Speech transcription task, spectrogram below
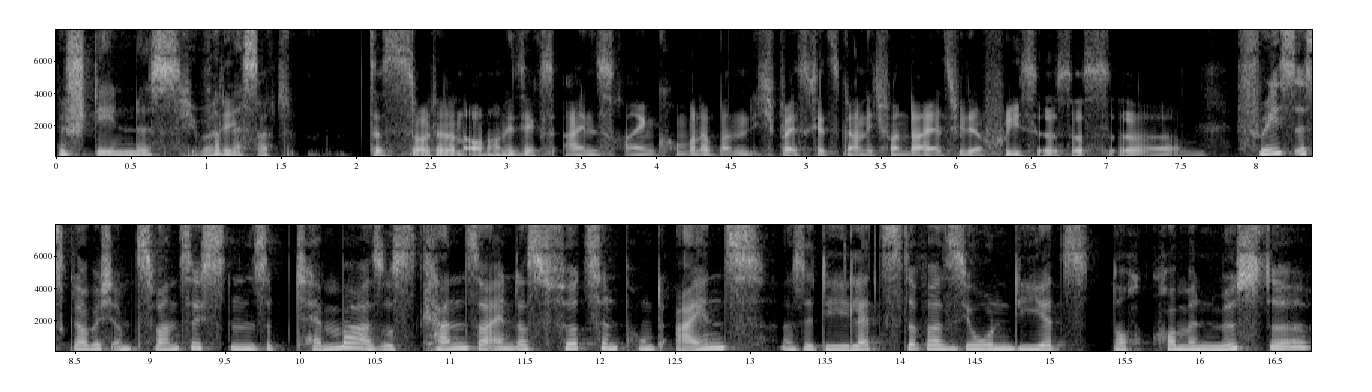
Bestehendes ich verbessert. Grad, das sollte dann auch noch in die 6.1 reinkommen, oder? Ich weiß jetzt gar nicht, wann da jetzt wieder Freeze ist. Das, ähm Freeze ist, glaube ich, am 20. September. Also es kann sein, dass 14.1, also die letzte Version, die jetzt noch kommen müsste,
